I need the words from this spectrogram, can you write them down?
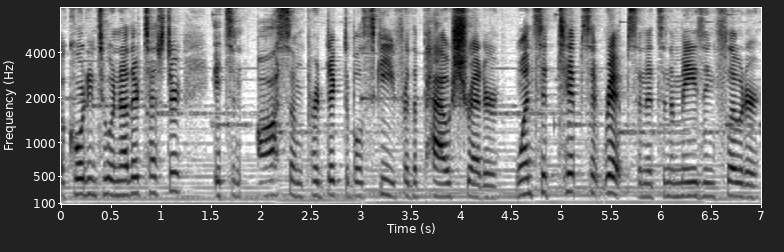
According to another tester, it's an awesome, predictable ski for the POW shredder. Once it tips, it rips, and it's an amazing floater.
